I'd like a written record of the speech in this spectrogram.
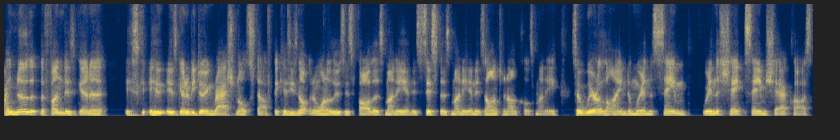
I know that the fund is gonna is is going to be doing rational stuff because he's not going to want to lose his father's money and his sister's money and his aunt and uncle's money. So we're aligned and we're in the same we're in the sh- same share class.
